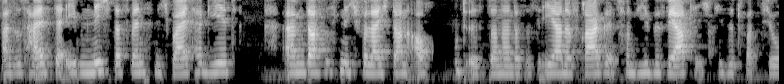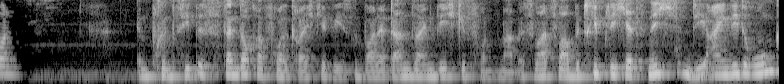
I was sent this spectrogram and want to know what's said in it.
Also es heißt ja eben nicht, dass wenn es nicht weitergeht, ähm, dass es nicht vielleicht dann auch gut ist, sondern dass es eher eine Frage ist von, wie bewerte ich die Situation. Im Prinzip ist es dann doch erfolgreich gewesen, weil er dann seinen Weg gefunden hat. Es war zwar betrieblich jetzt nicht die Eingliederung,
